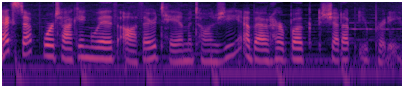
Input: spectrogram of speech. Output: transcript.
Next up, we're talking with author Téa Mutonji about her book Shut Up, You're Pretty.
